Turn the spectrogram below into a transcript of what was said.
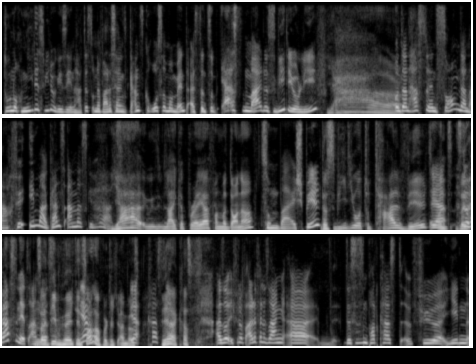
du noch nie das Video gesehen hattest. Und da war das ja ein ganz großer Moment, als dann zum ersten Mal das Video lief. Ja. Und dann hast du den Song danach für immer ganz anders gehört. ja, Like a Prayer von Madonna. Zum Beispiel. Das Video total wild. Ja. Und Du hörst ihn jetzt anders. Seitdem höre ich den Ja. Song auch wirklich anders. Ja, krass, Ja, ne? krass. Also ich würde auf alle Fälle sagen, äh, das ist ein Podcast für jeden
